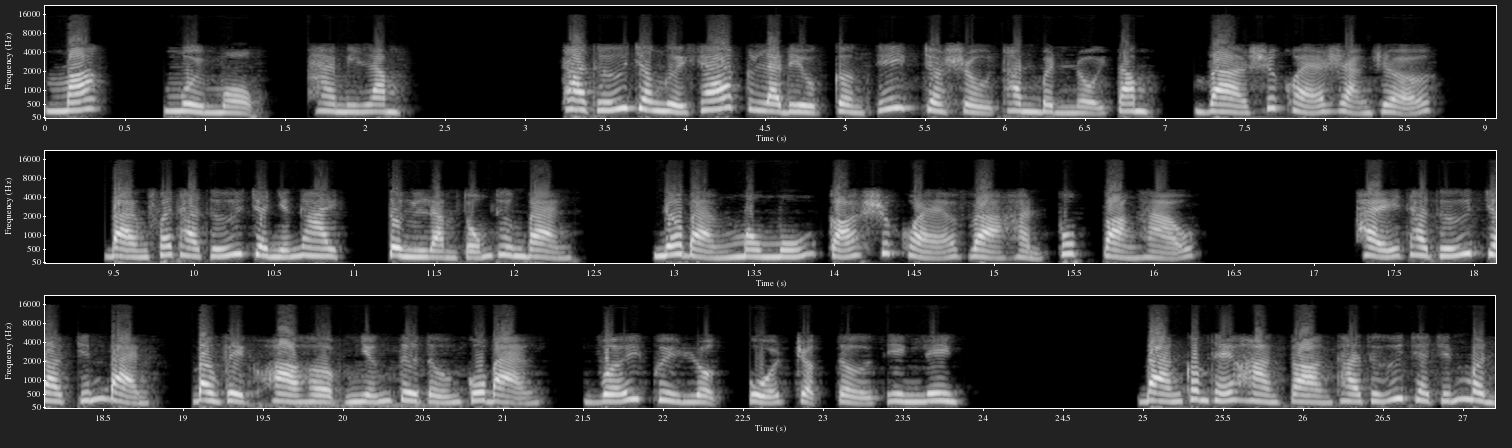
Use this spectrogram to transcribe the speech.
Mark 11:25 Tha thứ cho người khác là điều cần thiết cho sự thanh bình nội tâm và sức khỏe rạng rỡ. Bạn phải tha thứ cho những ai từng làm tổn thương bạn, nếu bạn mong muốn có sức khỏe và hạnh phúc toàn hảo. Hãy tha thứ cho chính bạn bằng việc hòa hợp những tư tưởng của bạn với quy luật của trật tự thiên liêng. Bạn không thể hoàn toàn tha thứ cho chính mình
